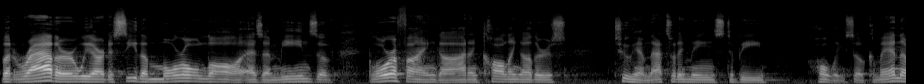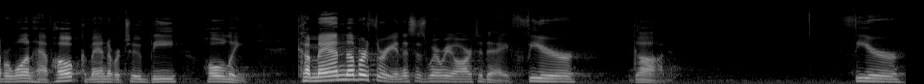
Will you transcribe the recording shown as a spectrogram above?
but rather we are to see the moral law as a means of glorifying God and calling others to Him. That's what it means to be holy. So, command number one, have hope. Command number two, be holy. Command number three, and this is where we are today fear God. Fear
